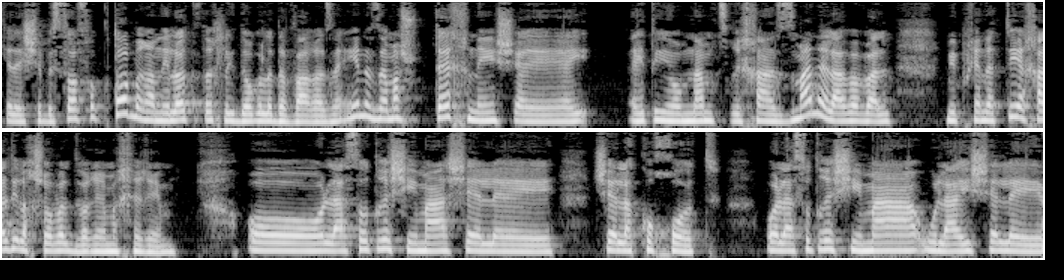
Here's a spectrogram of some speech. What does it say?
כדי שבסוף אוקטובר אני לא אצטרך לדאוג לדבר הזה. הנה זה משהו טכני שהייתי אמנם צריכה זמן אליו, אבל מבחינתי יכלתי לחשוב על דברים אחרים. או לעשות רשימה של, אה, של לקוחות, או לעשות רשימה אולי של אה,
